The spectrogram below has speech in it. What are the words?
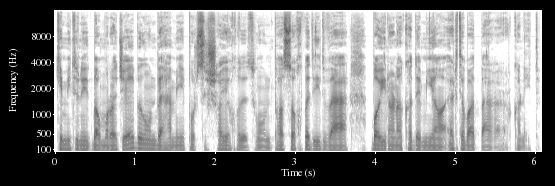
که می‌تونید با مراجعه به اون به همه پرسش های خودتون پاسخ بدید و با ایران آکادمیا ارتباط برقرار کنید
